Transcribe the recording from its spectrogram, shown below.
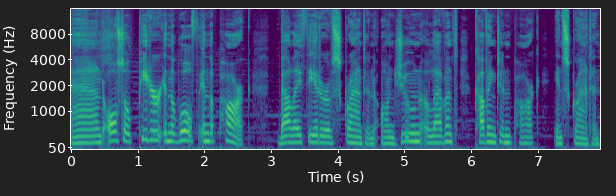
And also Peter in the Wolf in the Park, Ballet Theater of Scranton, on June 11th, Covington Park in Scranton.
